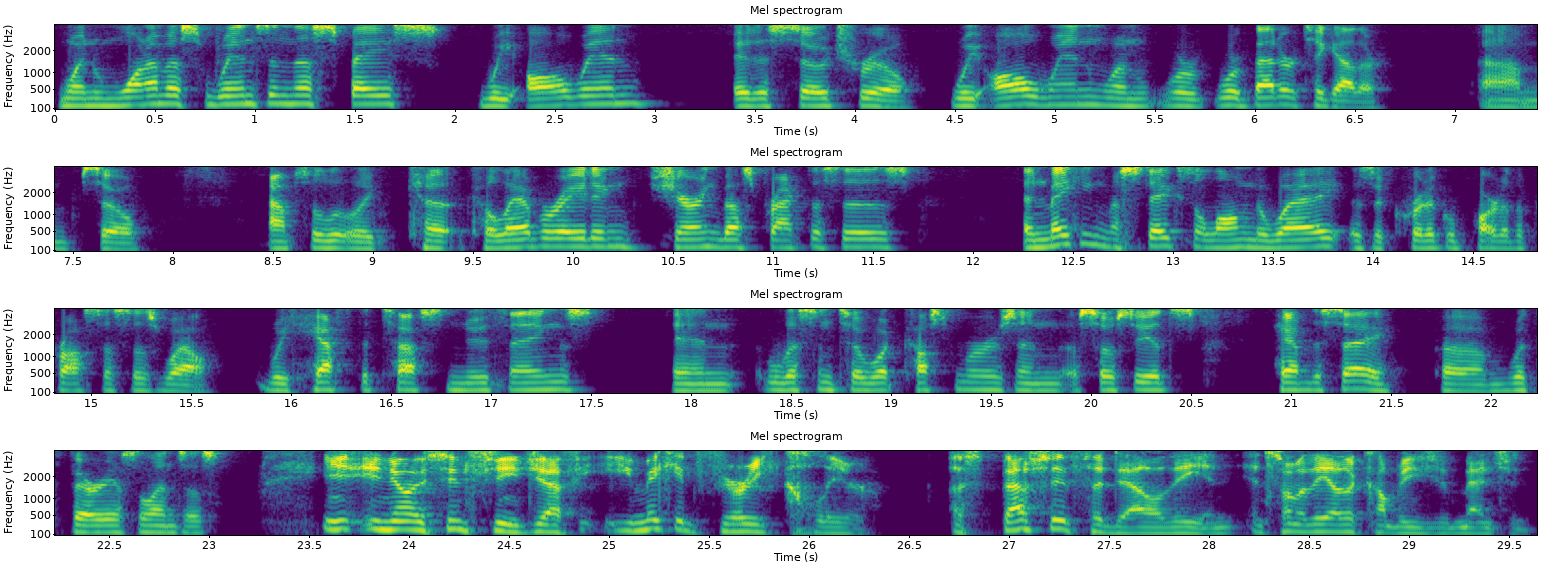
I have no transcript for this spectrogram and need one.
when one of us wins in this space, we all win. It is so true. We all win when we're, we're better together. Um, so, absolutely, co- collaborating, sharing best practices, and making mistakes along the way is a critical part of the process as well. We have to test new things and listen to what customers and associates have to say um, with various lenses. You, you, know, it's interesting, Jeff. You make it very clear, especially Fidelity and, and some of the other companies you've mentioned.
